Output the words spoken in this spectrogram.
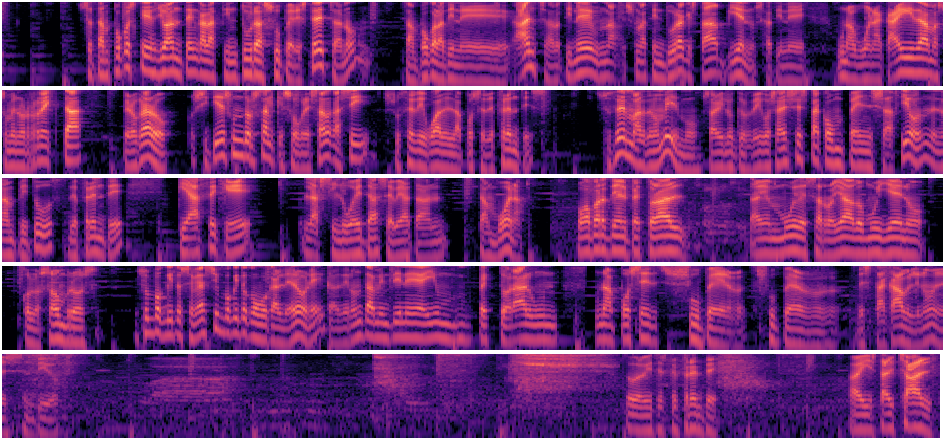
o sea, tampoco es que Joan tenga la cintura súper estrecha, ¿no? Tampoco la tiene ancha, la tiene una, es una cintura que está bien, o sea, tiene una buena caída, más o menos recta. Pero claro, si tienes un dorsal que sobresalga así, sucede igual en la pose de frentes. Sucede más de lo mismo, ¿sabéis lo que os digo? O sea, es esta compensación en la amplitud de frente que hace que la silueta se vea tan, tan buena. Luego aparte tiene el pectoral también muy desarrollado, muy lleno, con los hombros. Es un poquito, se ve así un poquito como Calderón, ¿eh? Calderón también tiene ahí un pectoral, un, una pose súper, súper destacable, ¿no? En ese sentido. Todo lo que dice este frente. Ahí está el chal.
